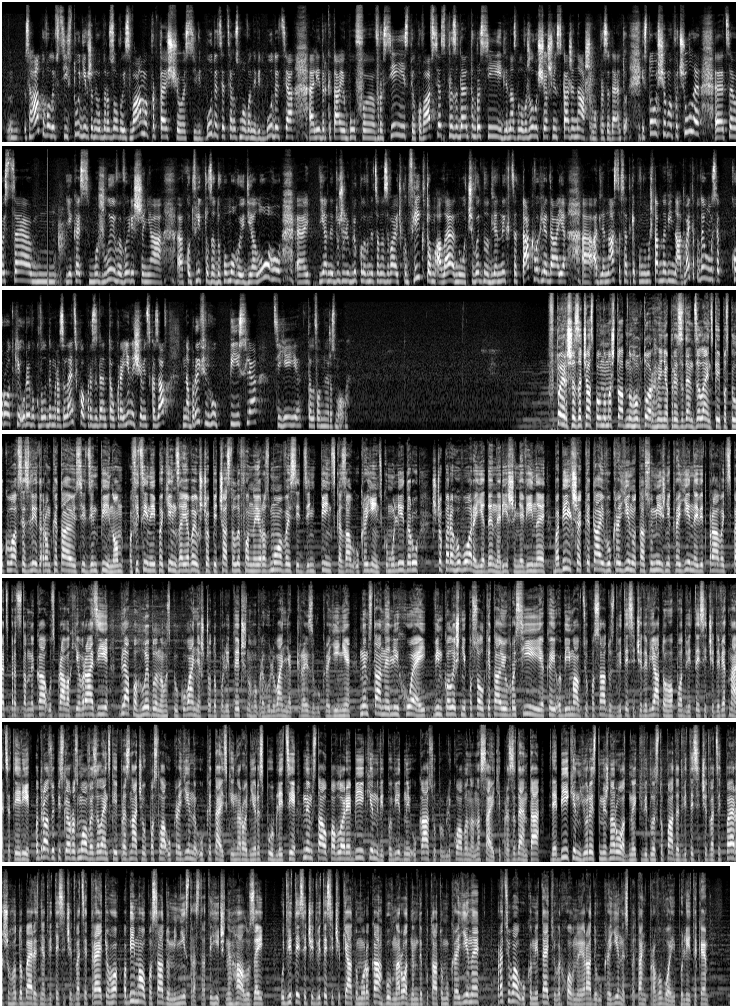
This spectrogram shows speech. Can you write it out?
згадували в цій студії вже неодноразово із вами про те, що ось відбудеться ця розмова, не відбудеться. Е, Лідер Китаю був е, в Росії, спілкувався з президентом Росії, і для нас було важливо, що ж він скаже нашому президенту. І з того, що ми почули, е, це ось це якесь можливе вирішення конфлікту за допомогою діалогу. Е, Я не дуже люблю, коли вони це називають конфліктом, але ну очевидно для них це так виглядає. А для нас це все таки повномасштабна війна. Давайте подивимося короткий уривок Володимира Зеленського, президента України, що він сказав на брифінгу після цієї телефонної розмови. Вперше за час повномасштабного вторгнення президент Зеленський поспілкувався з лідером Китаю Сі Цзіньпіном. Офіційний Пекін заявив, що під час телефонної розмови Сі Цзіньпінь сказав українському лідеру, що переговори єдине рішення війни. Ба більше Китай в Україну та суміжні країни відправить спецпредставника у справах Євразії для поглибленого спілкування щодо політичного врегулювання кризи в Україні. Ним стане Лі Хуей. Він колишній посол Китаю в Росії, який обіймав цю посаду з 2009 по 2019 рік. Одразу після розмови Зеленський призначив посла України у Китайській Народній Республіці. Ним став Павло Рябікін. Відповідний указ опубліковано на сайті президента. Рябікін, юрист міжнародник від листопада 2021 до березня 2023 обіймав посаду міністра стратегічних галузей. У 2000-2005 роках був народним депутатом України. Працював у комітеті Верховної Ради України з питань правової політики.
